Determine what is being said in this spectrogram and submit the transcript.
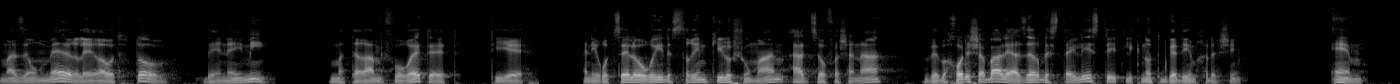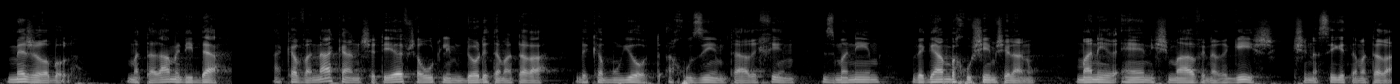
מה זה אומר להיראות טוב? בעיני מי? מטרה מפורטת תהיה אני רוצה להוריד 20 קילו שומן עד סוף השנה, ובחודש הבא להיעזר בסטייליסטית לקנות בגדים חדשים. M, measurable, מטרה מדידה. הכוונה כאן שתהיה אפשרות למדוד את המטרה, בכמויות, אחוזים, תאריכים, זמנים, וגם בחושים שלנו. מה נראה, נשמע ונרגיש כשנשיג את המטרה.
